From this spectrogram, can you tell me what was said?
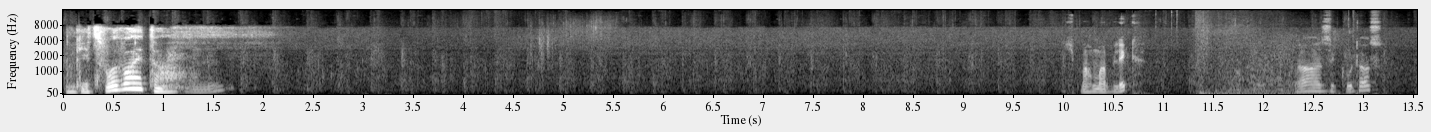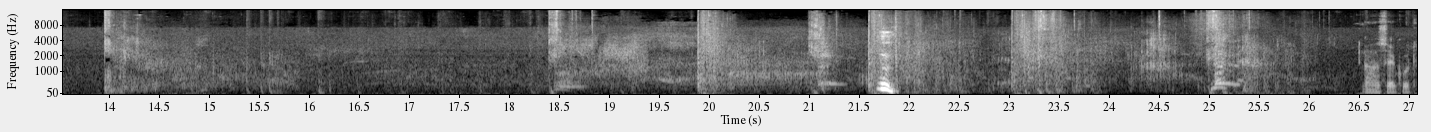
Dann geht's wohl weiter. Mhm. Ich mach mal Blick. Ja, sieht gut aus. Ah, sehr gut.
